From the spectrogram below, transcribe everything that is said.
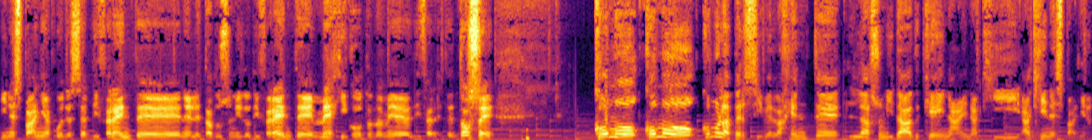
En España puede ser diferente, en el Estados Unidos diferente, en México también es diferente. Entonces, ¿cómo, cómo, cómo la percibe la gente las unidades K9 aquí, aquí en España?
